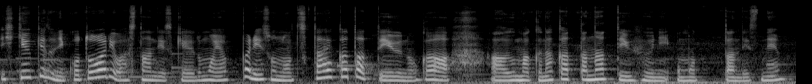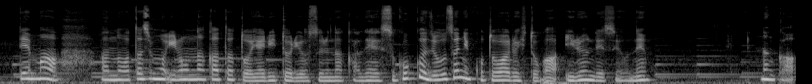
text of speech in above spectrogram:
引き受けずに断りはしたんですけれどもやっぱりその伝え方っていうのがあうまくなかったなっていうふうに思ったんですね。でまあ、あの私もいろんな方とやり取りをする中ですごく上手に断る人がいるんですよね。なんか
